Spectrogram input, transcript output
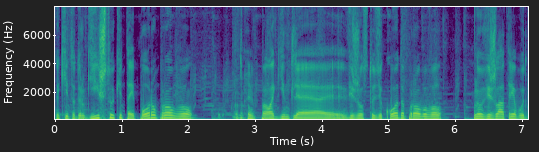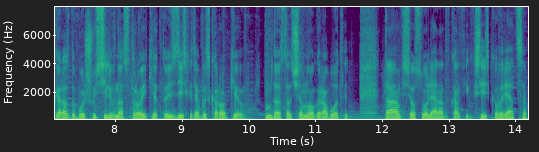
какие-то другие штуки, Тайпору пробовал, э, плагин для Visual Studio Code пробовал. Ну, Visual требует гораздо больше усилий в настройке, то есть здесь хотя бы из коробки достаточно много работает. Там все с нуля, надо в конфиг сидеть ковыряться.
